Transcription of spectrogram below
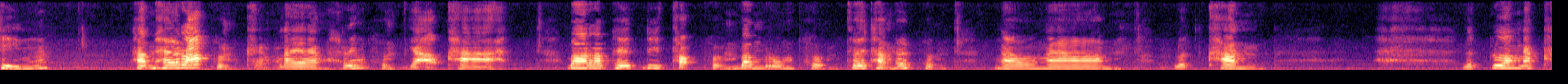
ขิงทำให้รากผมแข็งแรงเร่งผมยาวค่ะ บาราเพชรดีท็อกผมบำรุงผมช่วยทำให้ผมเงางามลดคันลดร่วงนะค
